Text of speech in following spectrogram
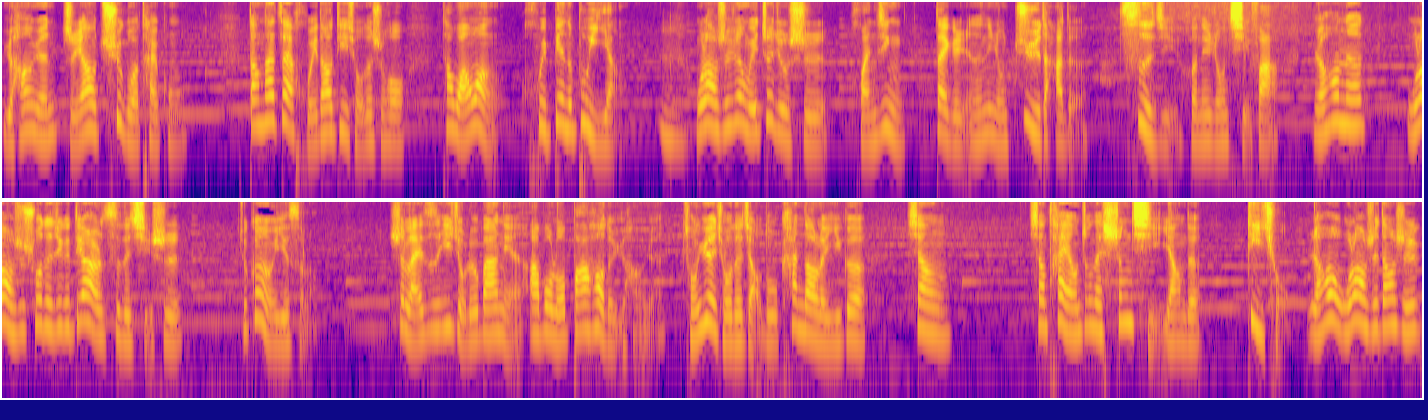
宇航员只要去过太空，当他再回到地球的时候，他往往会变得不一样。嗯，吴老师认为这就是环境带给人的那种巨大的。刺激和那种启发，然后呢，吴老师说的这个第二次的启示就更有意思了，是来自一九六八年阿波罗八号的宇航员从月球的角度看到了一个像像太阳正在升起一样的地球。然后吴老师当时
